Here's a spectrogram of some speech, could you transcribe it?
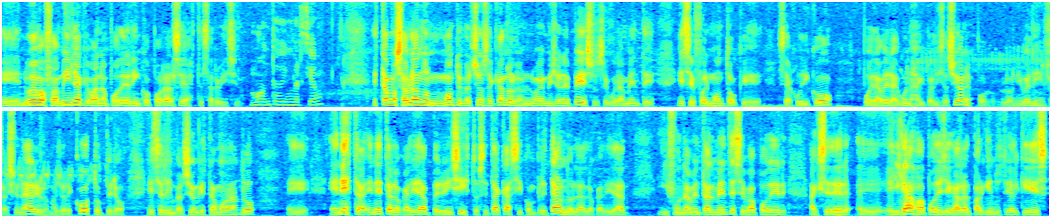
eh, nuevas familias que van a poder incorporarse a este servicio. ¿Monto de inversión? Estamos hablando de un monto de inversión cercano a los 9 millones de pesos, seguramente ese fue el monto que se adjudicó, puede haber algunas actualizaciones por los niveles inflacionarios, los mayores costos, pero esa es la inversión que estamos dando eh, en, esta, en esta localidad, pero insisto, se está casi completando la localidad y fundamentalmente se va a poder acceder, eh, el gas va a poder llegar al parque industrial que es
